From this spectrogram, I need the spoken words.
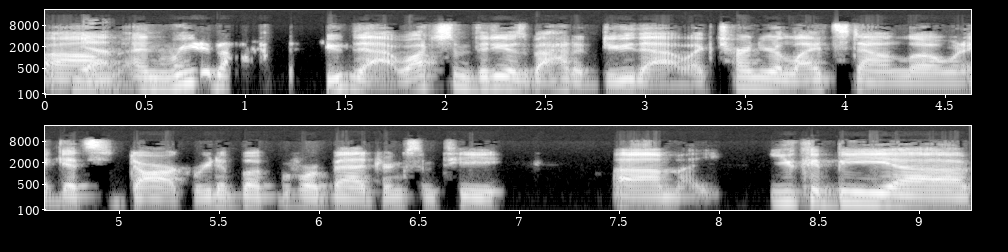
um, yeah. and read about how to do that. Watch some videos about how to do that. Like, turn your lights down low when it gets dark. Read a book before bed. Drink some tea. Um, you could be, uh,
